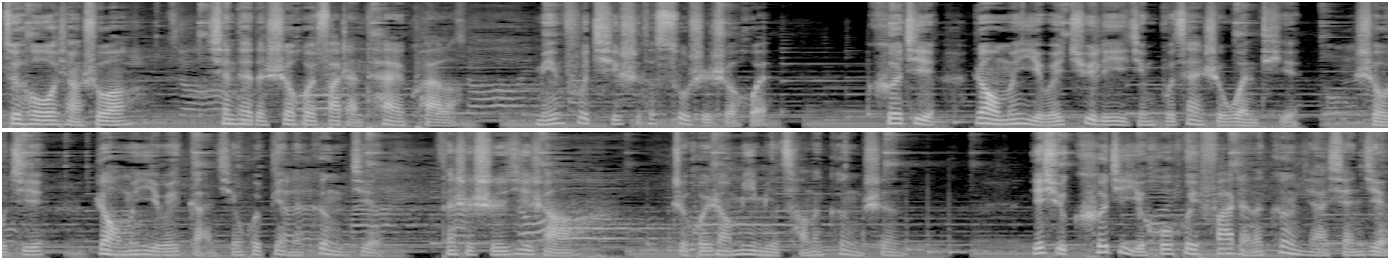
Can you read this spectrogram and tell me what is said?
最后，我想说，现在的社会发展太快了，名副其实的速食社会。科技让我们以为距离已经不再是问题，手机让我们以为感情会变得更近，但是实际上。只会让秘密藏得更深。也许科技以后会发展的更加先进，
